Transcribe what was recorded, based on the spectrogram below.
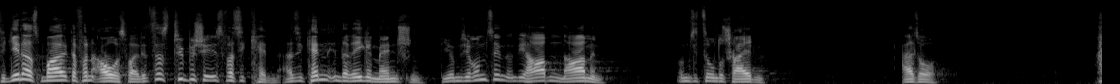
Sie gehen erstmal davon aus, weil das das Typische ist, was Sie kennen. Also Sie kennen in der Regel Menschen, die um Sie herum sind und die haben Namen, um sie zu unterscheiden. Also,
